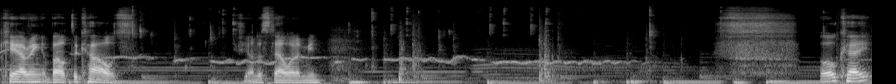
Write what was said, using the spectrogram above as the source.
caring about the cows. If you understand what I mean. Okay.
